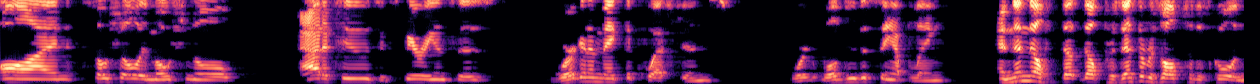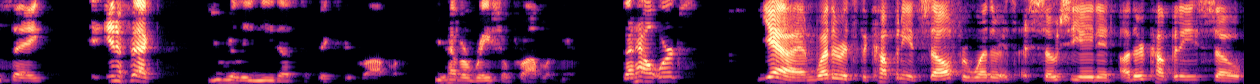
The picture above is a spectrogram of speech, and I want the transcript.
on social, emotional attitudes, experiences. We're going to make the questions. we will do the sampling, and then they'll they'll present the results to the school and say, in effect, you really need us to fix your problem. You have a racial problem here. Is that how it works? Yeah, and whether it's the company itself or whether it's associated other companies. So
